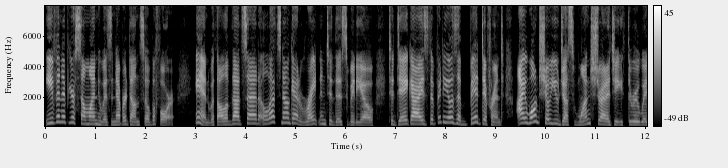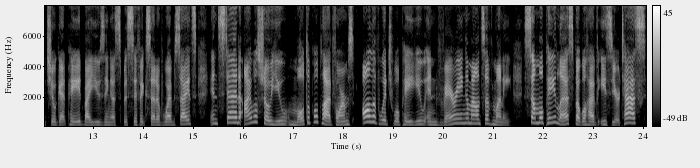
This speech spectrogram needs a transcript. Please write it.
even if you're someone who has never done so before. And with all of that said, let's now get right into this video. Today, guys, the video is a bit different. I won't show you just one strategy through which you'll get paid by using a specific set of websites. Instead, I will show you multiple platforms, all of which will pay you in varying amounts of money. Some will pay less but will have easier tasks,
